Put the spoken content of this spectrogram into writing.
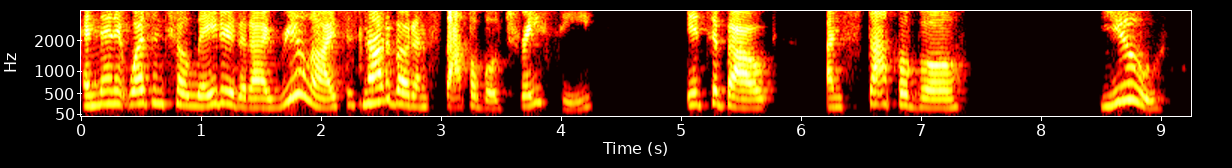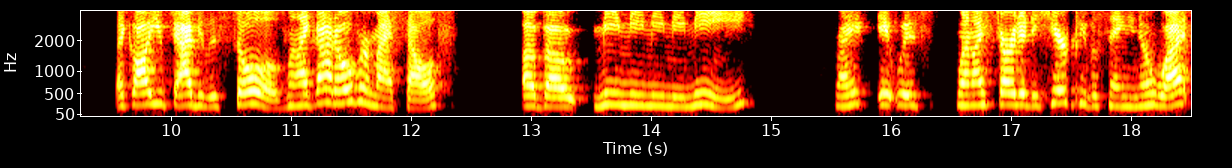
And then it wasn't until later that I realized it's not about unstoppable Tracy, it's about unstoppable you, like all you fabulous souls. When I got over myself about me, me, me, me, me, right? It was when I started to hear people saying, you know what,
